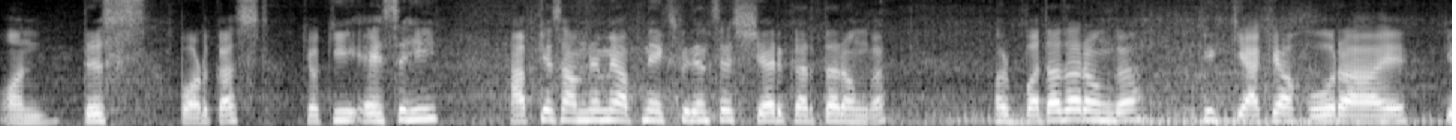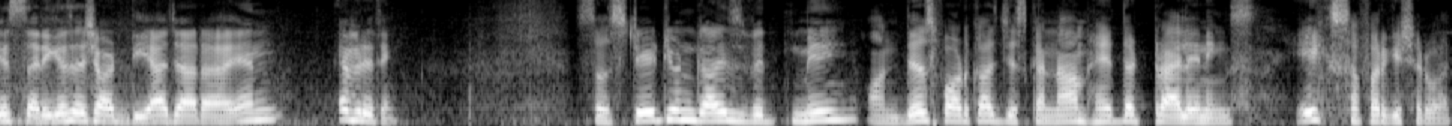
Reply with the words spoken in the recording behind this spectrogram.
on this podcast क्योंकि ऐसे ही आपके सामने मैं अपने एक्सपीरियंसेस शेयर करता रहूँगा और बताता रहूँगा कि क्या क्या हो रहा है किस तरीके से शॉट दिया जा रहा है and everything so stay tune guys with me on this podcast जिसका नाम है द ट्रायल इनिंग्स एक सफ़र की शुरुआत।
